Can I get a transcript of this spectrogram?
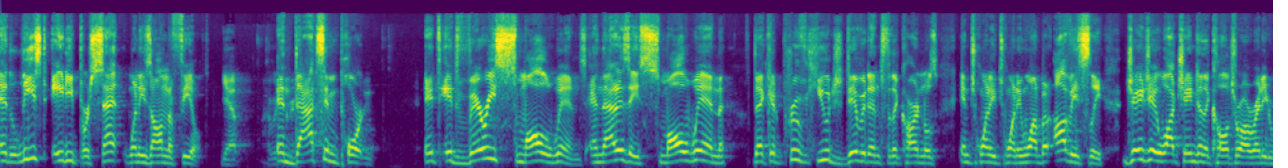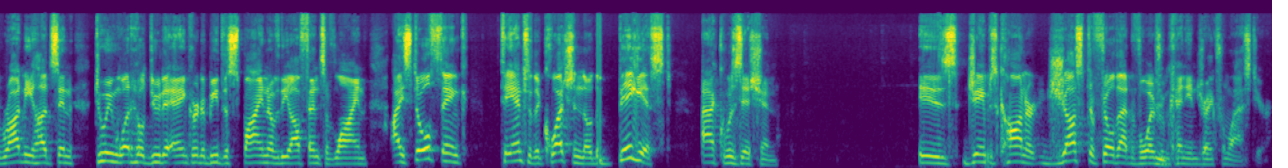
at least 80% when he's on the field. Yep. And that's that. important. It, it's very small wins, and that is a small win that could prove huge dividends for the Cardinals in 2021. But obviously, JJ Watt changing the culture already, Rodney Hudson doing what he'll do to anchor to be the spine of the offensive line. I still think, to answer the question, though, the biggest acquisition is James Conner just to fill that void from hmm. Kenyon Drake from last year.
